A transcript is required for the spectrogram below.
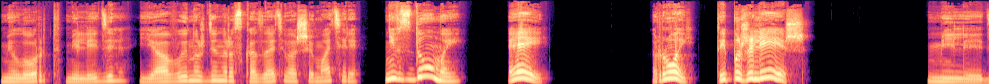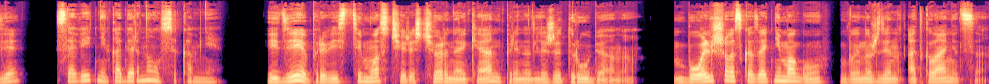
«Милорд, миледи, я вынужден рассказать вашей матери...» «Не вздумай! Эй! Рой, ты пожалеешь!» «Миледи...» Советник обернулся ко мне. «Идея провести мост через Черный океан принадлежит Рубиону. Большего сказать не могу, вынужден откланяться».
